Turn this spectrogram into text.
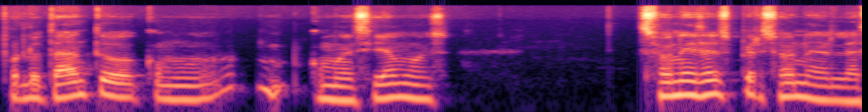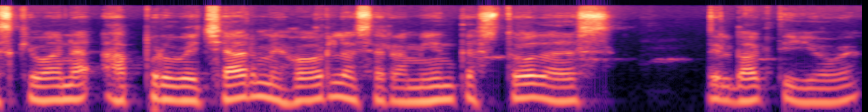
Por lo tanto, como, como decíamos, son esas personas las que van a aprovechar mejor las herramientas todas del Bhakti Yoga.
